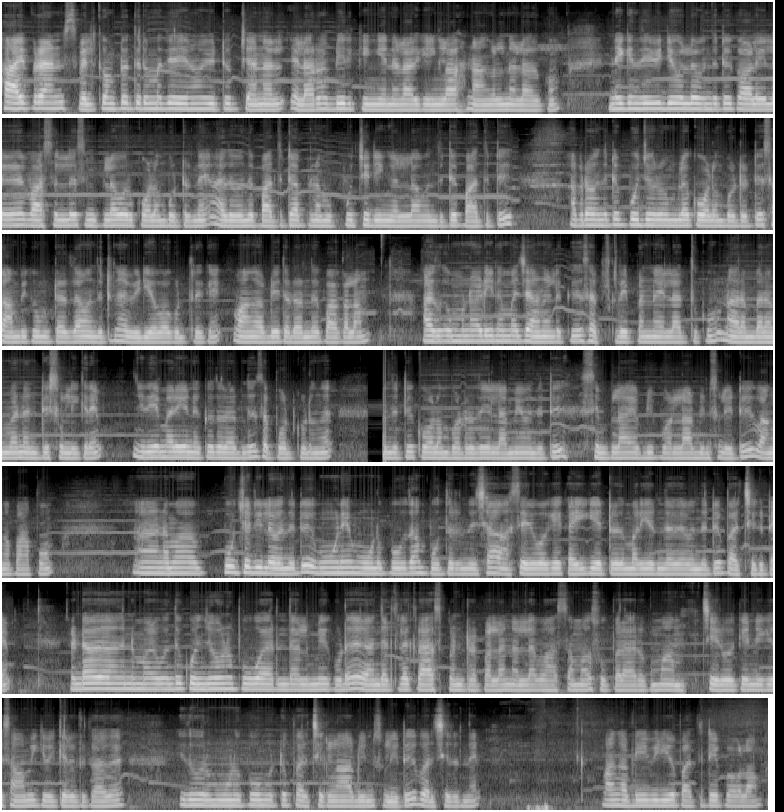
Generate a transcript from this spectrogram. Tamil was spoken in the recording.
ஹாய் ஃப்ரெண்ட்ஸ் வெல்கம் டு திருமதி ரேணு யூடியூப் சேனல் எல்லோரும் எப்படி இருக்கீங்க? நல்லா இருக்கீங்களா? நாங்களும் நல்லா இருக்கோம். இன்றைக்கி இந்த வீடியோவில் வந்துட்டு காலையில் வாசலில் சிம்பிளாக ஒரு கோலம் போட்டிருந்தேன். அது வந்து பார்த்துட்டு அப்புறம் நம்ம பூச்செடிங்கள்லாம் வந்துட்டு பார்த்துட்டு அப்புறம் வந்துட்டு பூஜை ரூமில் கோலம் போட்டுட்டு சாமி கும்பிட்டது தான் வந்துட்டு நான் வீடியோவாக கொடுத்துருக்கேன். வாங்க அப்படியே தொடர்ந்து பார்க்கலாம். அதுக்கு முன்னாடி நம்ம சேனலுக்கு சப்ஸ்கிரைப் பண்ண எல்லாத்துக்கும் நான் ரொம்ப ரொம்ப நன்றி சொல்லிக்கிறேன். இதே மாதிரி எனக்கு தொடர்ந்து சப்போர்ட் கொடுங்க. வந்துட்டு கோலம் போடுறது எல்லாமே வந்துட்டு சிம்பிளாக எப்படி போடலாம் அப்படின்னு சொல்லிட்டு வாங்க பார்ப்போம். நம்ம பூச்செடியில் வந்துட்டு மூணே மூணு பூ தான் பூத்துருந்துச்சா? சரி ஓகே கை கேட்டுறது மாதிரி இருந்ததை வந்துட்டு பறிச்சுக்கிட்டேன். ரெண்டாவது நம்ம வந்து கொஞ்சோண்டு பூவாக இருந்தாலுமே கூட அந்த இடத்துல கிராஸ் பண்ணுறப்பெல்லாம் நல்லா வாசமாக சூப்பராக இருக்குமா? சரி ஓகே இன்றைக்கி சாமிக்கு வைக்கிறதுக்காக இது ஒரு மூணு பூ மட்டும் பறிச்சுக்கலாம் அப்படின்னு சொல்லிட்டு பறிச்சிருந்தேன். வாங்க அப்படியே வீடியோ பார்த்துட்டே போகலாம்.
